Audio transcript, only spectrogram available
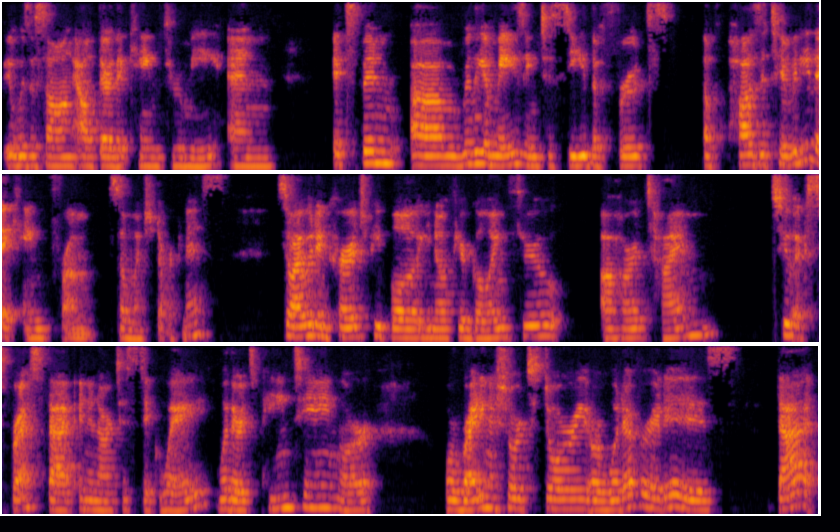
it was a song out there that came through me. And it's been um, really amazing to see the fruits of positivity that came from so much darkness. So I would encourage people, you know, if you're going through a hard time, to express that in an artistic way, whether it's painting or or writing a short story or whatever it is, that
